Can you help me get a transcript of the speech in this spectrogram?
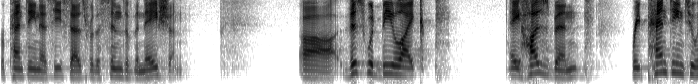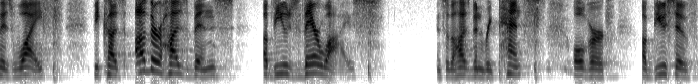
repenting, as he says, for the sins of the nation. Uh, this would be like a husband repenting to his wife because other husbands abuse their wives. And so the husband repents over abusive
